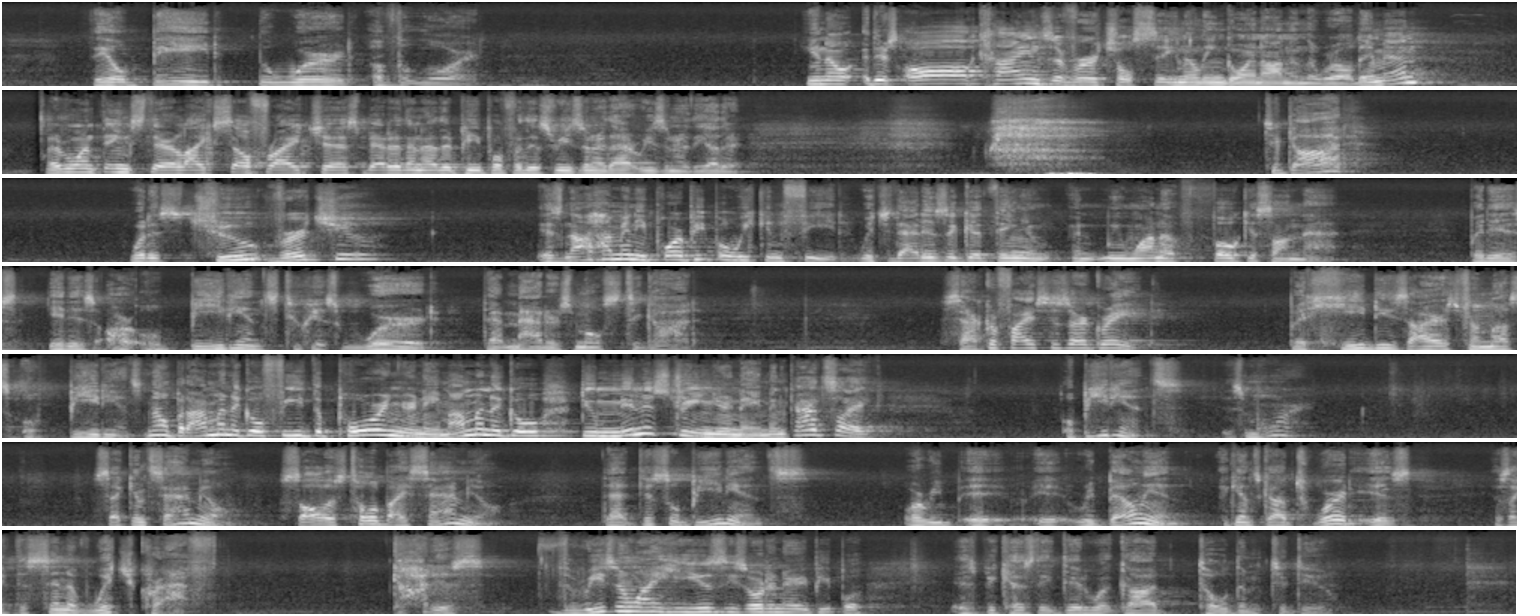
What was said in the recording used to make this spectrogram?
They obeyed the word of the Lord. You know, there's all kinds of virtual signaling going on in the world. Amen? Everyone thinks they're like self righteous, better than other people for this reason or that reason or the other. to God, what is true virtue is not how many poor people we can feed, which that is a good thing and, and we want to focus on that. But it is, it is our obedience to his word that matters most to God. Sacrifices are great, but he desires from us obedience. No, but I'm going to go feed the poor in your name. I'm going to go do ministry in your name. And God's like, obedience is more. Second Samuel, Saul is told by Samuel that disobedience or re- rebellion against God's word is, is like the sin of witchcraft. God is the reason why he used these ordinary people is because they did what God told them to do.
